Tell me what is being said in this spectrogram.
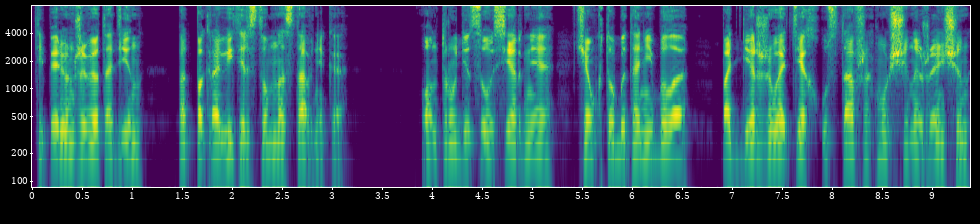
Теперь он живет один, под покровительством наставника. Он трудится усерднее, чем кто бы то ни было, поддерживая тех уставших мужчин и женщин,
